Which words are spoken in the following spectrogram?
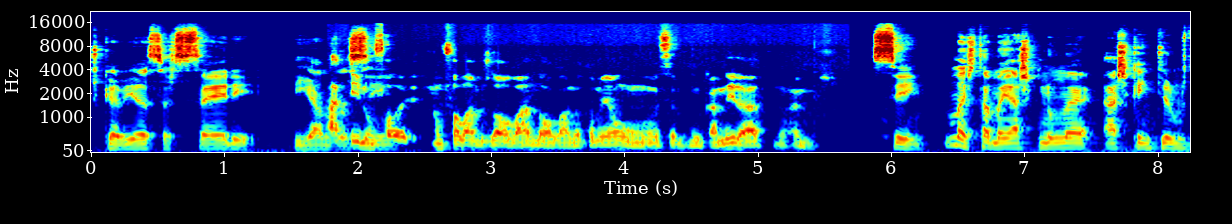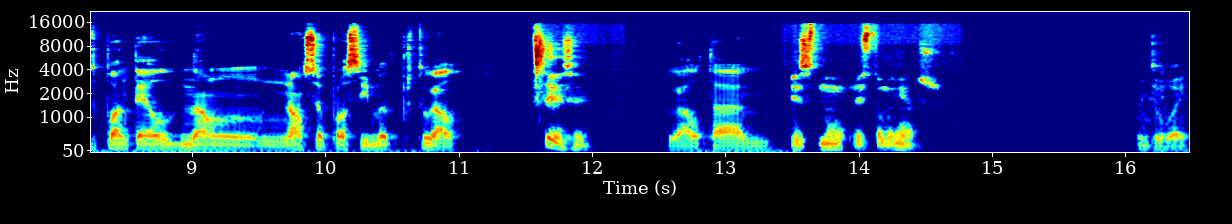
Os cabeças de série, digamos ah, assim. E não, assim. falei, não falámos da Holanda, a Holanda também é, um, é sempre um candidato, não é? Mas... Sim, mas também acho que não é, acho que em termos de plantel não, não se aproxima de Portugal. Sim, sim. Portugal está. Isso, não, isso também acho. Muito bem.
